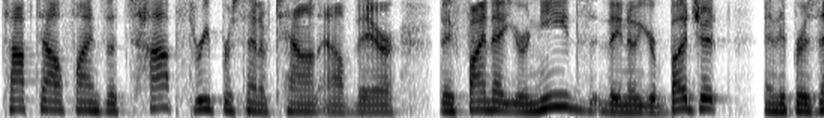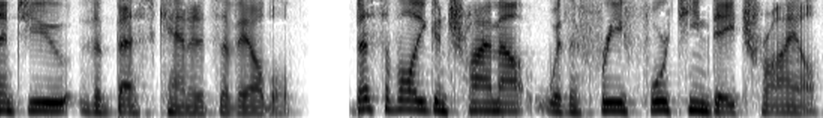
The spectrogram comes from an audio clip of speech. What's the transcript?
TopTal finds the top 3% of talent out there. They find out your needs, they know your budget, and they present to you the best candidates available. Best of all, you can try them out with a free 14 day trial,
